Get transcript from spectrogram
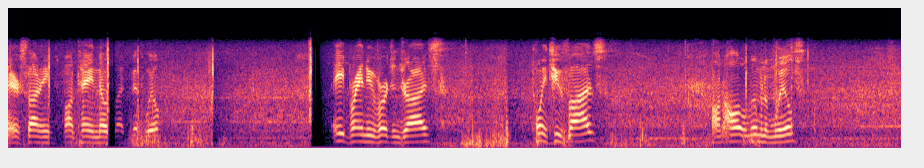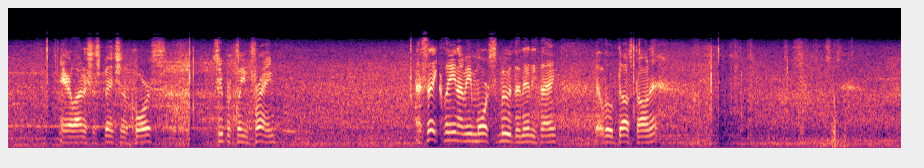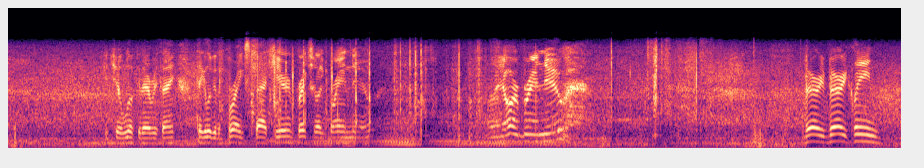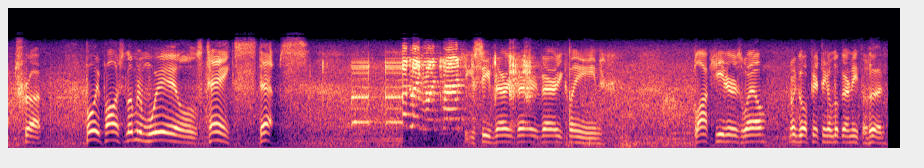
Air sliding Fontaine No-Slack fifth wheel. Eight brand new Virgin drives. 22 fives on all aluminum wheels. Airliner suspension, of course. Super clean frame. I say clean, I mean more smooth than anything. Got a little dust on it. Get you a look at everything. Take a look at the brakes back here. Brakes are like brand new. Well, they are brand new. Very, very clean truck. Fully polished aluminum wheels, tanks, steps. You can see very, very, very clean. Block heater as well. Going to go up here take a look underneath the hood.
